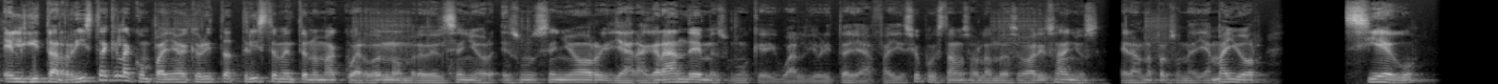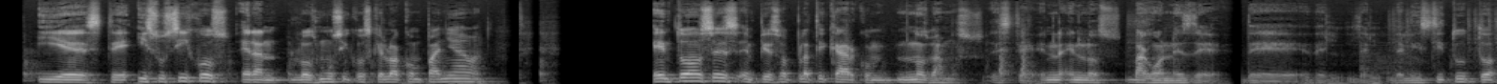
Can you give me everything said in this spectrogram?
el guitarrista que la acompañaba, que ahorita tristemente no me acuerdo el nombre del señor, es un señor, ya era grande, me supongo que igual y ahorita ya falleció porque estamos hablando de hace varios años, era una persona ya mayor, ciego, y, este, y sus hijos eran los músicos que lo acompañaban. Entonces empiezo a platicar con, nos vamos este, en, los vagones de, del, del, instituto,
